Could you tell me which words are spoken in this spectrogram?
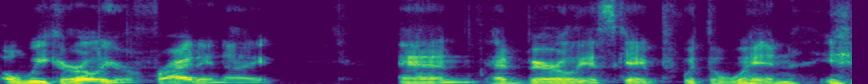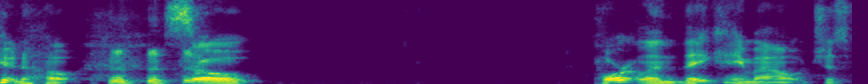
a week earlier, Friday night, and had barely escaped with the win, you know. So Portland, they came out just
